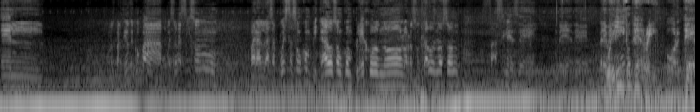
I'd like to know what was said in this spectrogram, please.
El, los partidos de copa pues son así son para las apuestas son complicados son complejos no los resultados no son fáciles de, de, de prevenir porque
